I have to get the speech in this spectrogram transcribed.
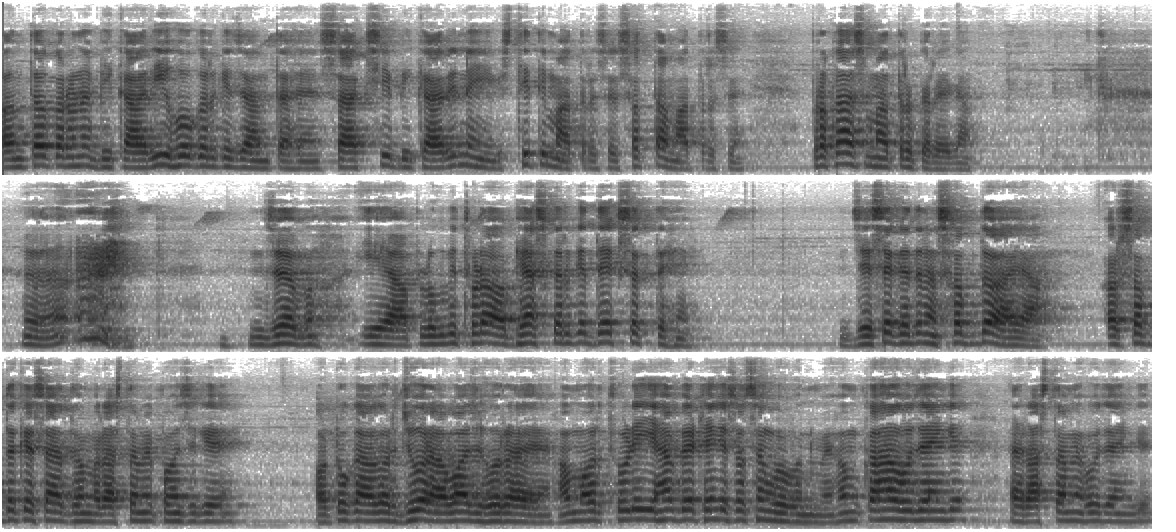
अंतकरण विकारी होकर के जानता है, साक्षी विकारी नहीं, स्थिति मात्र से, सत्ता मात्र से, प्रकाश मात्र करेगा। जब ये आप लोग भी थोड़ा अभ्यास करके देख सकते हैं, जैसे कहते ना, शब्द आया, और शब्द के साथ हम रास्ता में पहुँच गए, ऑटो का अगर ज़ोर आवाज़ हो रहा है, हम और थोड़ी यहाँ बैठेंगे सत्संग भवन में, हम कहाँ हो जाएँगे? रास्ता में हो जाएँगे।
